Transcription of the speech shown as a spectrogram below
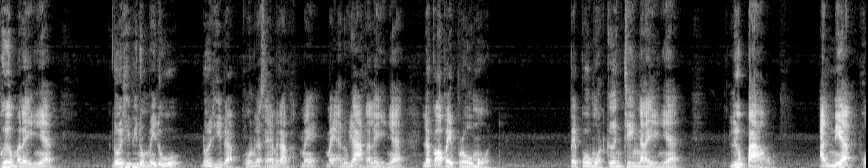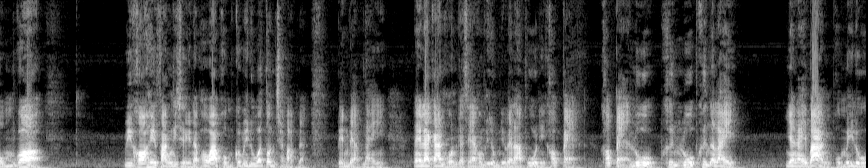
เพิ่มอะไรอย่างเงี้ยโดยที่พี่หนุ่มไม่รู้ โดยที่แบบโหนกระแสไม่รับไม่ไม่อนุญาตอะไรอย่างเงี้ย แล้วก็ไปโปรโมทไปโปรโมทเกินจริงอะไรอย่างเงี้ยหรือเปล่า อันเนี้ยผมก็วิเคราะห์ให้ฟังเฉยๆนะ เพราะว่าผมก็ไม่รู้ว่าต้นฉบับน่ะเป็นแบบไหน ในรายการโหนกระแสของพี่หนุ่มเนี่ยเวลาพูดเนี่ยเขาแปะเขาแปะรูปขึ้นรูปขึ้นอะไร ยังไงบ้าง ผมไม่รู้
